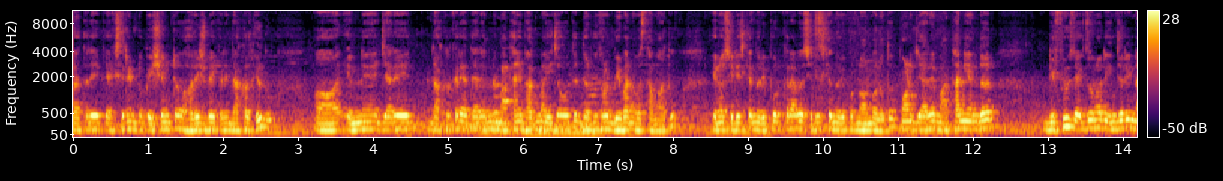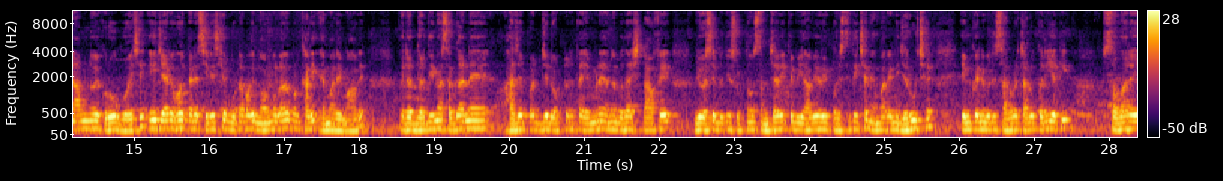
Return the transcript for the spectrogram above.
રાત્રે એક એક્સિડન્ટનું પેશન્ટ હરીશભાઈ કરીને દાખલ થયું હતું. એમને જ્યારે દાખલ કર્યા ત્યારે એમને માથાની ભાગમાં ઈજાઓ હતી, દર્દી થોડું બેભાન અવસ્થામાં હતું. એનો સિટી સ્કેનનો રિપોર્ટ કરાવ્યો, સિટી સ્કેનનો રિપોર્ટ નોર્મલ હતો. પણ જ્યારે માથાની અંદર ડિફ્યુઝ એક્ઝોનર ઇન્જરી નામનો એક રોગ હોય છે, એ જ્યારે હોય ત્યારે સિટી સ્કેન મોટાભાગે નોર્મલ આવે, પણ ખાલી એમઆરઆઈમાં આવે. એટલે દર્દીના સગાને હાજર પર જે ડૉક્ટર હતા, એમણે અને બધા સ્ટાફે વ્યવસ્થિત બધી સૂચનાઓ સમજાવી કે ભાઈ આવી આવી પરિસ્થિતિ છે ને એમઆરઆઈની જરૂર છે. એમ કહીને બધી સારવાર ચાલુ કરી હતી. સવારે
